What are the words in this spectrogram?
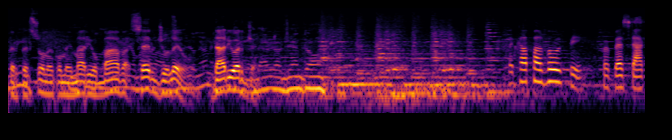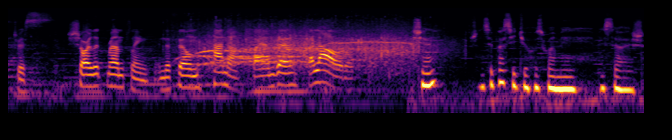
per persone come Mario Bava, Sergio Leone, Dario Argento. Dario Argento. The Capalvolpi for Best Actress. Charlotte Rampling in the film Hannah by Andrea Balauro. Cher, je ne sais pas si tu reçois mes messages.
